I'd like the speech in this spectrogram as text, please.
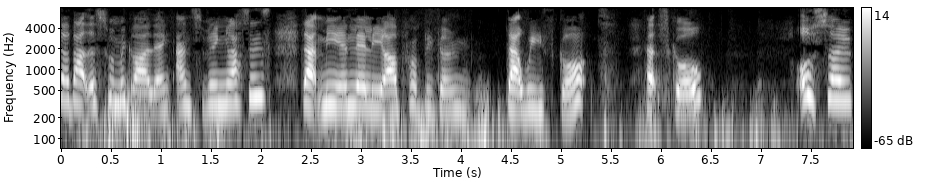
about the swimmer beguiling and swimming lessons that me and Lily are probably going, that we've got at school. Also,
